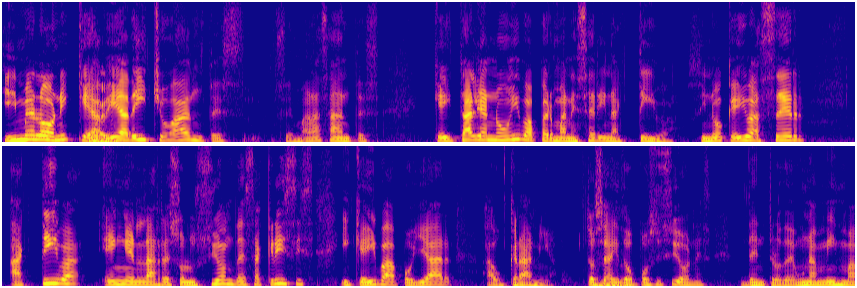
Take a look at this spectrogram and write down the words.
Y Meloni, que Bueno. había dicho antes, semanas antes, que Italia no iba a permanecer inactiva, sino que iba a ser activa en, en la resolución de esa crisis y que iba a apoyar a Ucrania. Entonces hay dos posiciones dentro de una misma,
